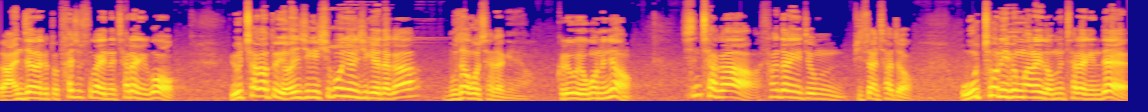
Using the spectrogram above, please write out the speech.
안전하게 또 타실 수가 있는 차량이고 이 차가 또 연식이 15년식에다가 무사고 차량이에요. 그리고 요거는요, 신차가 상당히 좀 비싼 차죠. 5,200만 원이 넘는 차량인데,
